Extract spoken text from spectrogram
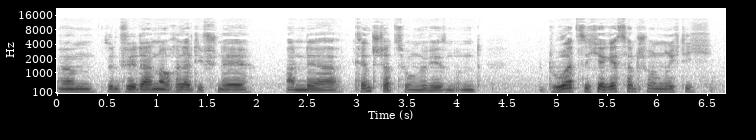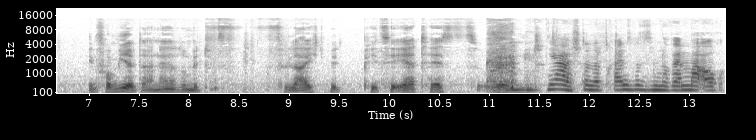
ähm, sind wir dann auch relativ schnell an der Grenzstation gewesen. Und du hast dich ja gestern schon richtig informiert da, ne? So mit vielleicht mit PCR-Tests und. Ja, stand ab 23. November auch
